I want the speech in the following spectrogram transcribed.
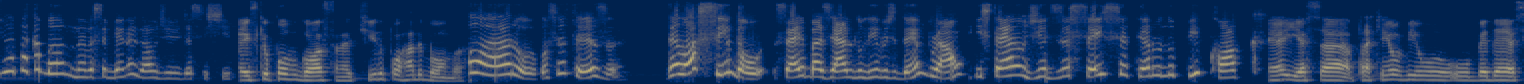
já tá acabando, né? Vai ser bem legal de, de assistir. É isso que o povo gosta, né? Tiro, porrada e bomba. Claro, com certeza. The Lost Symbol, série baseada no livro de Dan Brown, estreia no dia 16 de setembro no Peacock. É, e essa, para quem ouviu o, BDS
